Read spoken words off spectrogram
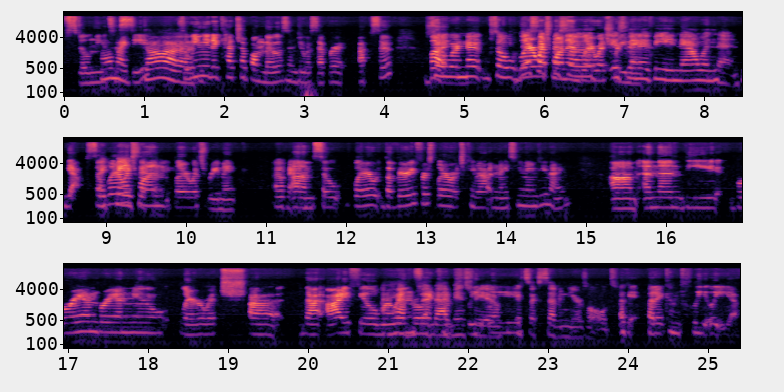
still need Oh to my see. god. So we need to catch up on those and do a separate episode. so But we're no so Blair Witch 1 and Blair Witch is going to be now and then. yeah, so Like, Blair Witch One. Blair Witch remake. Okay. Um, so Blair, the very first Blair Witch came out in 1999, um, and then the brand brand new Blair Witch uh, that I feel I ruins have really and bad news for completely. you. It's like seven years old. okay, but it completely yes.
